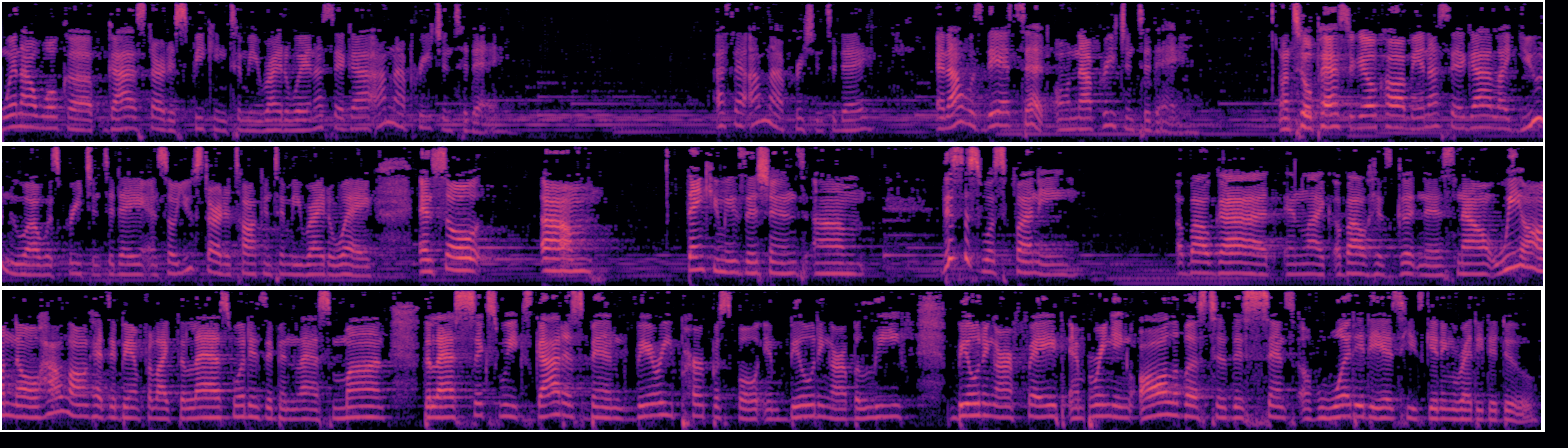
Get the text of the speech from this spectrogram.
when I woke up, God started speaking to me right away. And I said, God, I'm not preaching today. I said, I'm not preaching today. And I was dead set on not preaching today until Pastor Gail called me and I said, God, like you knew I was preaching today, and so you started talking to me right away. And so, um, thank you, musicians. Um, this is what's funny about God and like about his goodness. Now, we all know how long has it been for like the last, what has it been, last month, the last six weeks? God has been very purposeful in building our belief, building our faith, and bringing all of us to this sense of what it is he's getting ready to do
